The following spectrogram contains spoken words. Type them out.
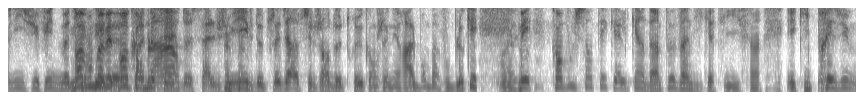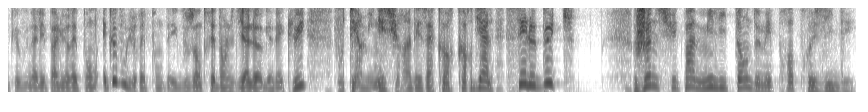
il suffit de me Moi, vous traiter m'avez de pas encore connard, bloqué. de sale juif, de tout ça. C'est le genre de truc en général. Bon, bah, vous bloquez. Ouais. Mais quand vous sentez quelqu'un d'un peu vindicatif hein, et qui présume que vous n'allez pas lui répondre et que vous lui répondez et que vous entrez dans le dialogue avec lui, vous terminez sur un désaccord cordial. C'est le but. Je ne suis pas militant de mes propres idées.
